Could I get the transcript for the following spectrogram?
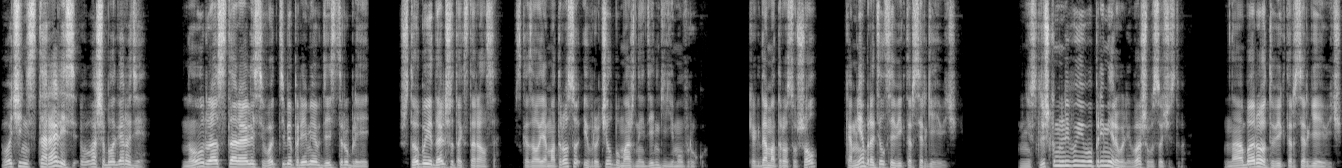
«Очень старались, ваше благородие». «Ну, раз старались, вот тебе премия в 10 рублей. Чтобы и дальше так старался», — сказал я матросу и вручил бумажные деньги ему в руку. Когда матрос ушел, ко мне обратился Виктор Сергеевич. «Не слишком ли вы его премировали, ваше высочество?» «Наоборот, Виктор Сергеевич.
